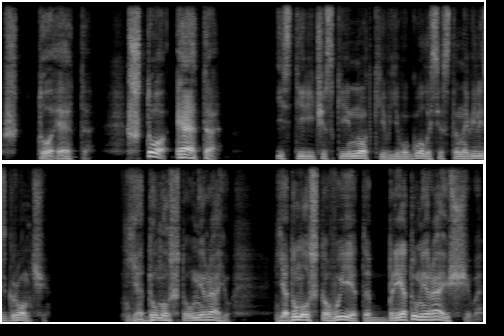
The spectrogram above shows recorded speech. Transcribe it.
«Что это? Что это?» Истерические нотки в его голосе становились громче. «Я думал, что умираю. Я думал, что вы — это бред умирающего.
